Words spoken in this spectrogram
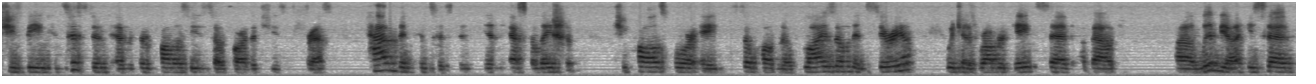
she's being consistent, and her policies so far that she's expressed have been consistent in escalation. She calls for a so called no fly zone in Syria, which, as Robert Gates said about uh, Libya, he said,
